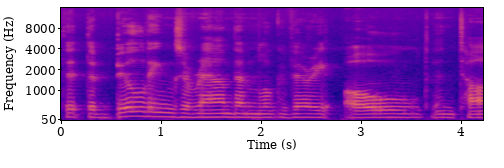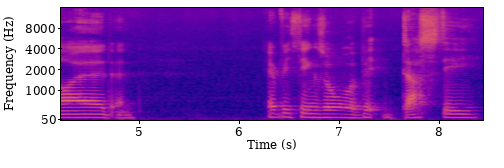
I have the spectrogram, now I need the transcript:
that the buildings around them look very old and tired and everything's all a bit dusty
